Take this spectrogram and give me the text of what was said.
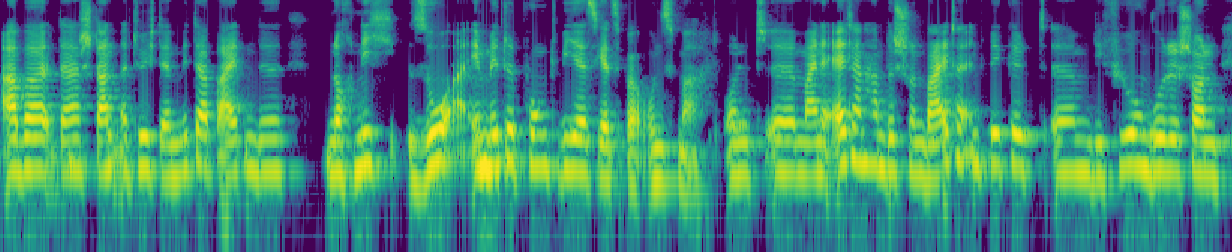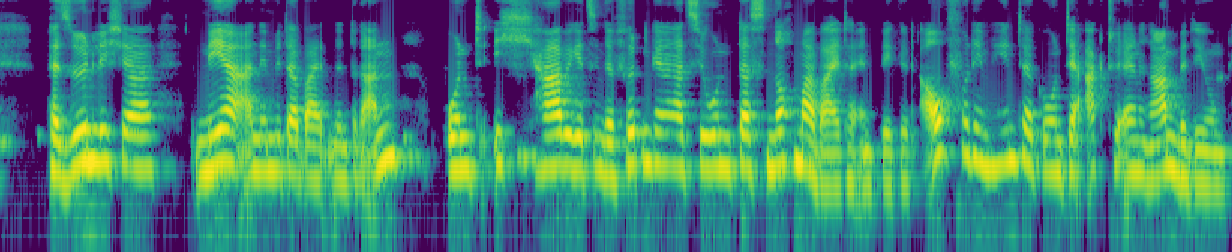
aber da stand natürlich der Mitarbeitende noch nicht so im Mittelpunkt, wie er es jetzt bei uns macht. Und äh, meine Eltern haben das schon weiterentwickelt. Ähm, die Führung wurde schon persönlicher, näher an den Mitarbeitenden dran. Und ich habe jetzt in der vierten Generation das nochmal weiterentwickelt, auch vor dem Hintergrund der aktuellen Rahmenbedingungen.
